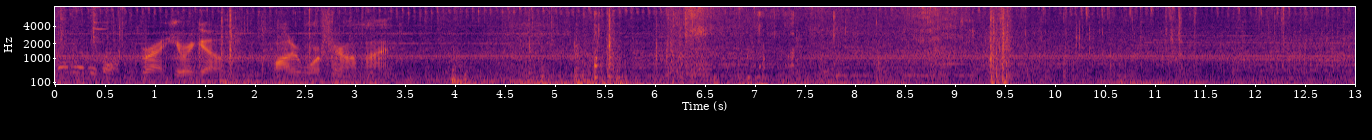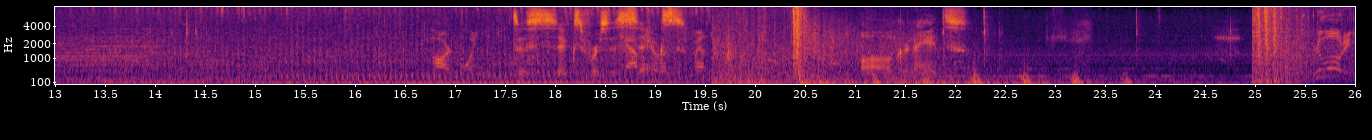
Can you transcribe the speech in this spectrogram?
Right, here we go. Modern Warfare Online. Hard point. To six versus Capture six. Oh, grenades. Reloading.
